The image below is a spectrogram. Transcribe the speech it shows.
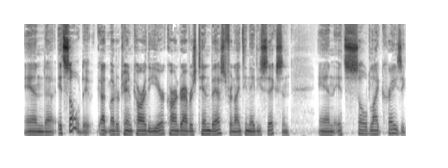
And uh, it sold. It got Motor Trend Car of the Year, Car and Driver's 10 Best for 1986, and and it's sold like crazy.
